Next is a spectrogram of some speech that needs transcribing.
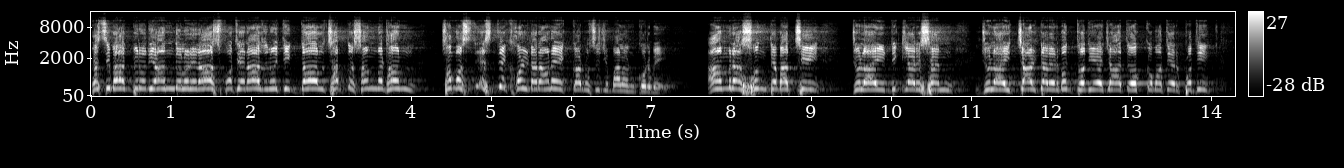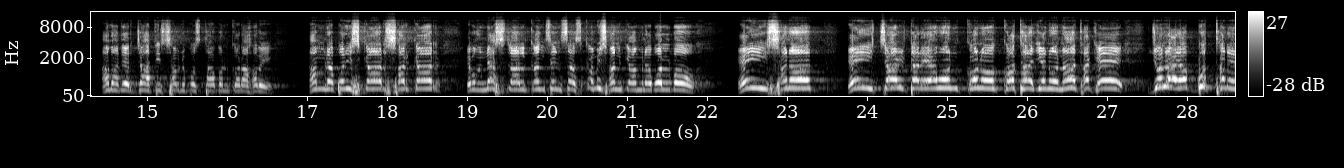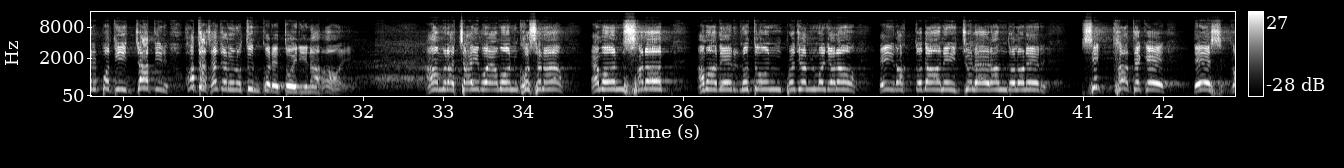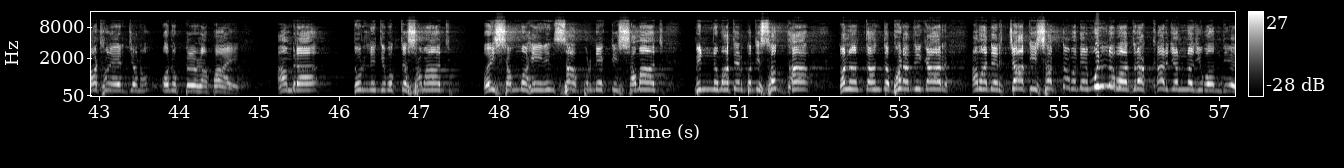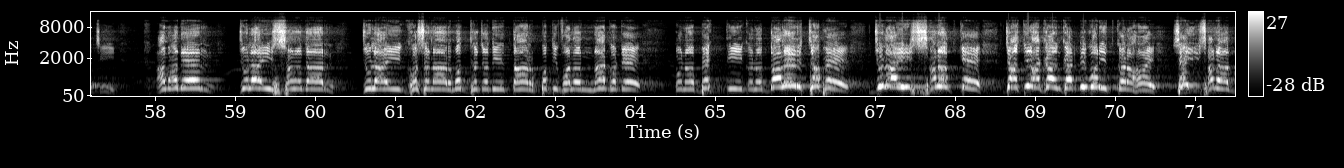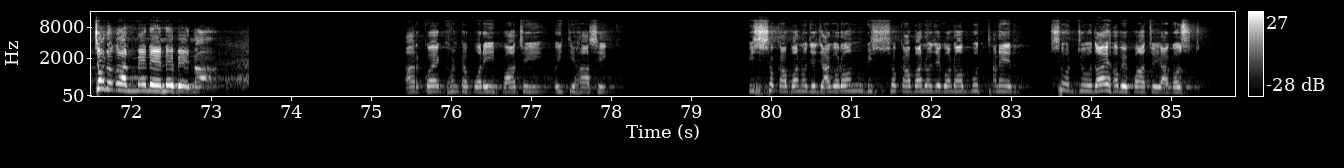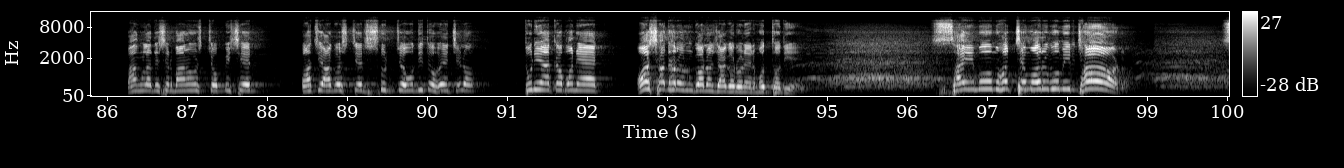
ফ্যাসিবাদ বিরোধী আন্দোলনের রাজপথে রাজনৈতিক দল, ছাত্র সংগঠন, সমস্ত স্টেক হোল্ডার অনেক কর্মসূচি পালন করবে। আমরা শুনতে পাচ্ছি জুলাই ডিক্লারেশন জুলাই চার্টারের মধ্য দিয়ে জাতীয় ঐক্যমতের প্রতীক আমাদের জাতির সামনে উপস্থাপন করা হবে। আমরা পরিষ্কার সরকার এবং ন্যাশনাল কনসেনসাস কমিশনকে আমরা বলব, এই সনদ, এই চার্টারে এমন কোন কথা যেন না থাকে জুলাই অভ্যুত্থানের প্রতি জাতির হতাশা যেন নতুন করে তৈরি না হয়। আমরা চাইব এমন ঘোষণা, এমন সনদ, আমাদের নতুন প্রজন্ম যেন এই রক্তদান, এই জুলাইয়ের আন্দোলনের শিক্ষা থেকে দেশ গঠনের জন্য অনুপ্রেরণা পায়। আমরা দুর্নীতিমুক্ত সমাজ, বৈষম্যহীন, ইনসাফপূর্ণ একটি সমাজ, ভিন্ন মতের প্রতি শ্রদ্ধা গণতন্ত্র ভোটাধিকার আমাদের জাতি সত্য আমাদের মূল্যবোধ রক্ষার জন্য জীবন দিয়েছি। আমাদের জুলাই সনদার, জুলাই ঘোষণার মধ্যে যদি তার প্রতিফলন না ঘটে, কোন ব্যক্তি, কোন দলের চাপে জুলাই সনদকে জাতির আকাঙ্ক্ষার বিপরীত করা হয়, সেই সনদ জনগণ মেনে নেবে না। আর কয়েক ঘণ্টা পরেই পাঁচই ঐতিহাসিক বিশ্ব কাঁপানো যে জাগরণ বিশ্ব কাঁপানো যে গণ অভ্যুত্থানের সূর্য উদয় হবে পাঁচই আগস্ট। বাংলাদেশের মানুষ চব্বিশের পাঁচই আগস্টের সূর্য উদিত হয়েছিল দুনিয়া কাঁপনে এক অসাধারণ গণজাগরণের মধ্য দিয়ে। সাইমুম হচ্ছে মরুভূমির ঝড়।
